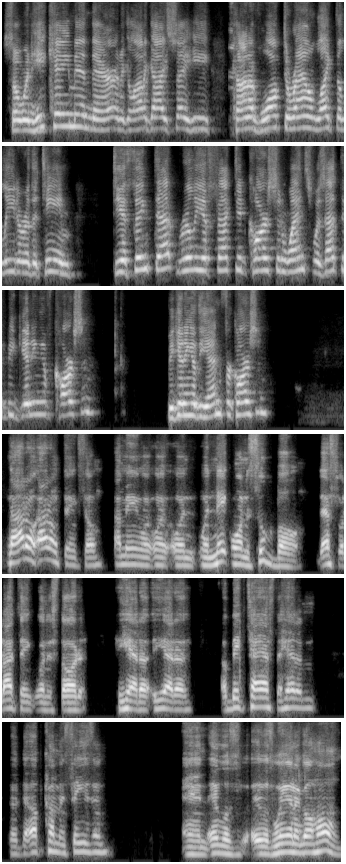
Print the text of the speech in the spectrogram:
So when he came in there, and a lot of guys say he kind of walked around like the leader of the team. Do you think that really affected Carson Wentz? Was that the beginning of Carson? Beginning of the end for Carson? No, I don't. I don't think so. I mean, when when when Nick won the Super Bowl, that's what I think when it started. He had a he had a, a big task ahead of him, the, the upcoming season, and it was it was win or go home.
